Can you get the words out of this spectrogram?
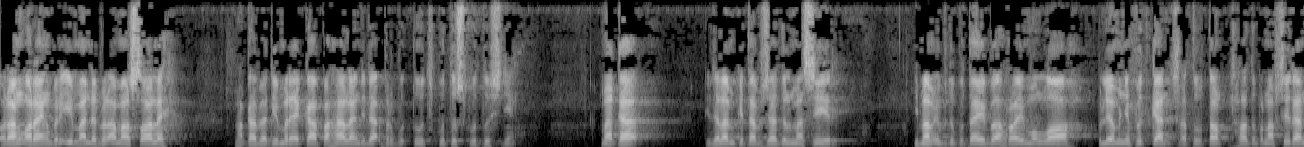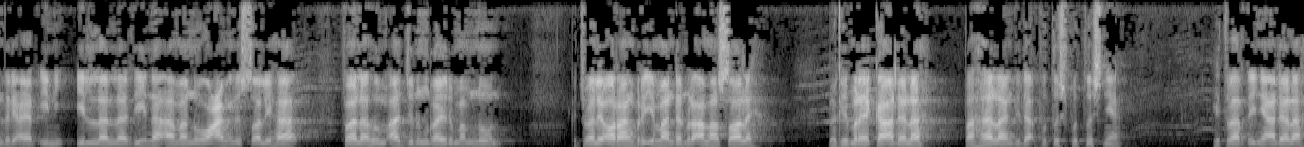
orang-orang yang beriman dan beramal saleh, maka bagi mereka pahala yang tidak berputus-putusnya. Maka di dalam kitab Zadul Masir Imam Ibnu Qutaibah rahimahullah beliau menyebutkan satu satu penafsiran dari ayat ini illal ladzina amanu wa amilus solihat falahum ajrun ghairu mamnun. Kecuali orang beriman dan beramal soleh bagi mereka adalah pahala yang tidak putus-putusnya. Itu artinya adalah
